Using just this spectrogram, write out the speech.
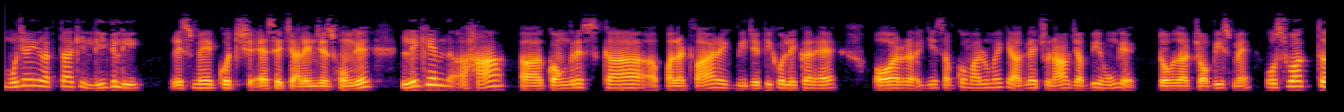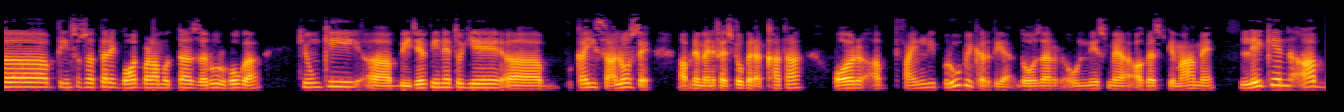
मुझे नहीं लगता कि लीगली इसमें कुछ ऐसे चैलेंजेस होंगे। लेकिन हाँ कांग्रेस का पलटवार एक बीजेपी को लेकर है। और ये सबको मालूम है कि अगले चुनाव जब भी होंगे 2024 में, उस वक्त 370 एक बहुत बड़ा मुद्दा ज़रूर होगा। क्योंकि बीजेपी ने तो ये कई सालों से अपने मैनिफेस्टो पे रखा था। और अब फाइनली प्रूव भी कर दिया 2019 में, अगस्त के माह में। लेकिन अब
